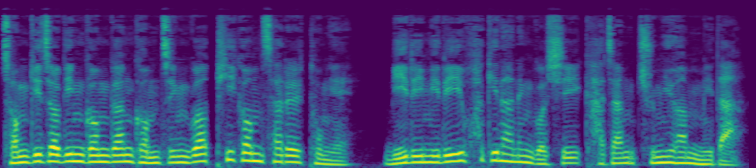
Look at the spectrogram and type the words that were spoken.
정기적인 건강검진과 피검사를 통해 미리미리 확인하는 것이 가장 중요합니다.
